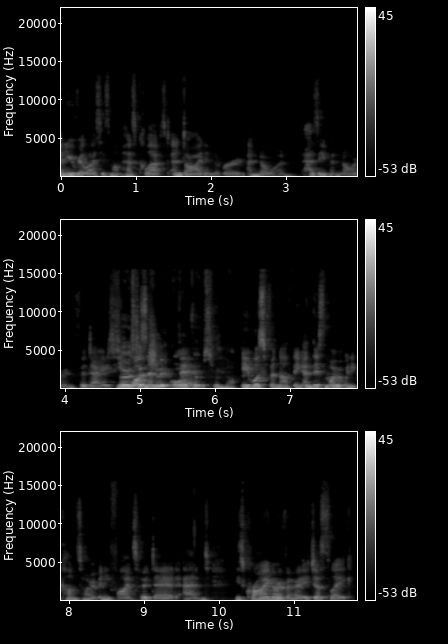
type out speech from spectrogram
and you realize his mum has collapsed and died in the room, and no one has even known for days. So he wasn't essentially, all there. of it was for nothing. It was for nothing. And this moment when he comes home and he finds her dead and he's crying over her, it just like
